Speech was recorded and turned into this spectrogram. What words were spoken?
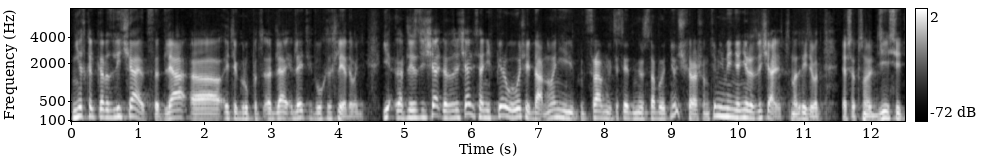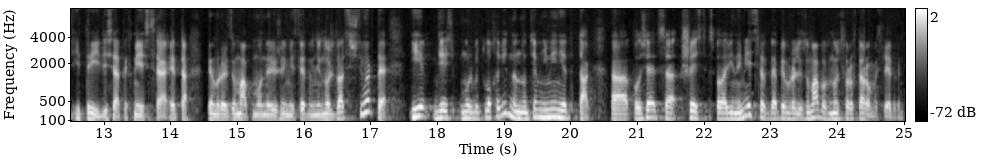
несколько различаются для э, этих, групп, для, для этих двух исследований. И различались, они в первую очередь, да, но они сравнивать исследования между собой это не очень хорошо, но тем не менее они различались. Посмотрите, вот я сейчас посмотрю, 10,3 месяца это pembrolizumab в монорежиме исследования 0,24, четвертое. И здесь, может быть, плохо видно, но тем не менее это так. А, получается 6,5 месяцев для пембролизумаба в 0,42 исследовании.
